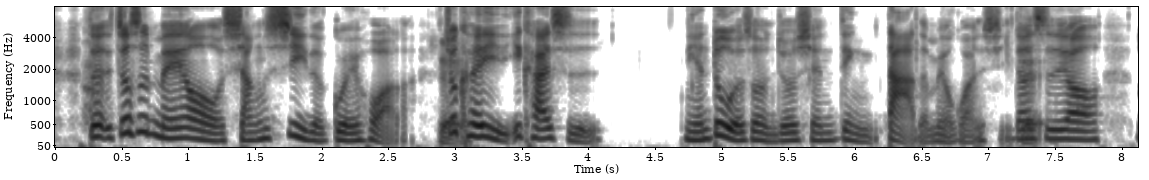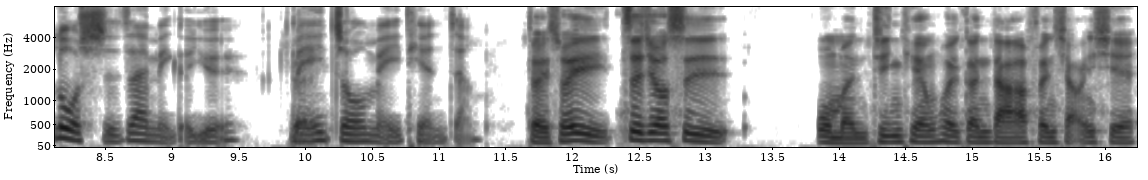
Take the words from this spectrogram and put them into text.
对，就是没有详细的规划了，就可以一开始年度的时候你就先定大的没有关系，但是要落实在每个月。每一周每一天这样。对，所以这就是我们今天会跟大家分享一些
